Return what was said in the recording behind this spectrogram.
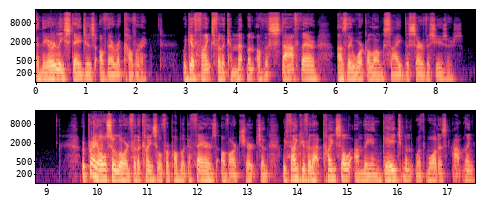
in the early stages of their recovery. We give thanks for the commitment of the staff there as they work alongside the service users. We pray also, Lord, for the Council for Public Affairs of our church, and we thank you for that council and the engagement with what is happening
